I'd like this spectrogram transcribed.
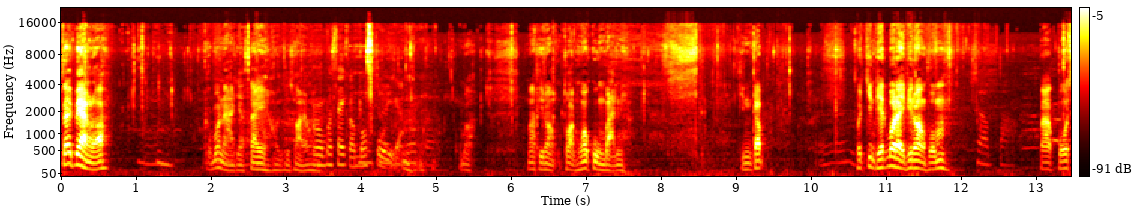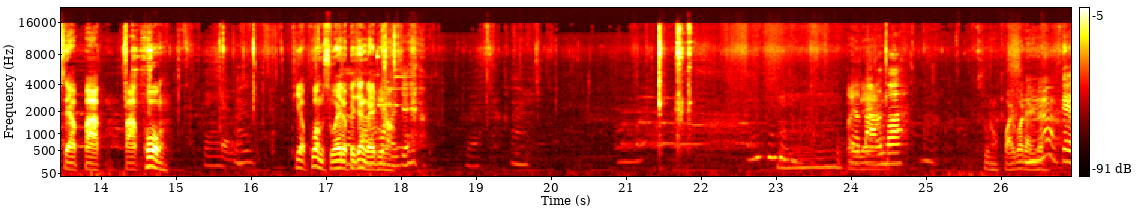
ใส่แป้งเหรอก็บ่น่าจะใส่เขาสิใส่ลงเอาไปใส่กับบ่ปุ๋ยกันมาพี่น้องถอดหัวกุ้งบานนี่ กินกับเพื่อกินเผ็ดบ่ได้พี่น้องผมปากโปแสบปากปากโพงทีทียบความสวยแล้วเป็นจังไดพี่น้องเจ๊ไปหน้าแล้ตาวมันบ่สู้น้องปอยบ่ได้เลยเจ๊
